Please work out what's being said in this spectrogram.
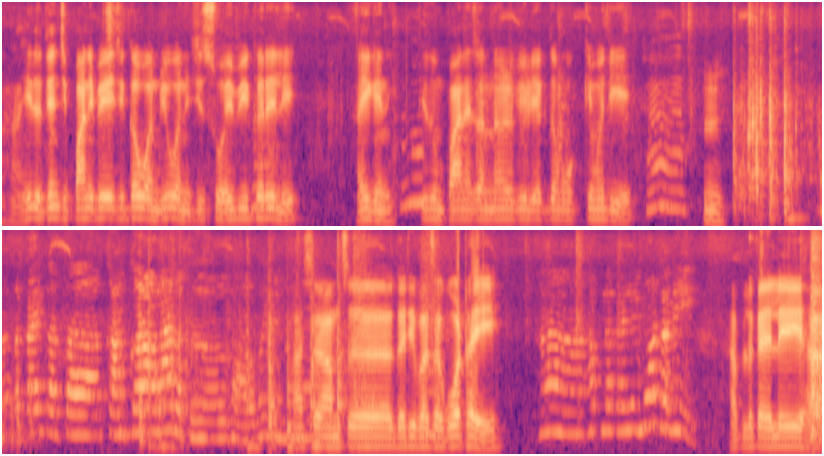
हां इथं त्यांची पाणी प्यायची गव्हाण बिवणीची सोय बी करेली. आहे की नाही? तिथून पाण्याचा नळ बिळ एकदम आहे. लागत भाऊ बहिणी असं आमचं गरिबाचा गोठा आहे हा आपला काही लय मोठा नाही आपलं काय लय हा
